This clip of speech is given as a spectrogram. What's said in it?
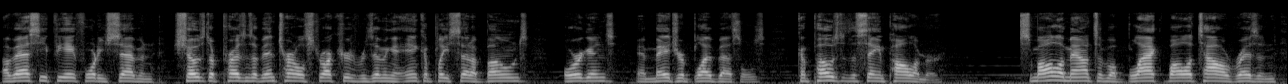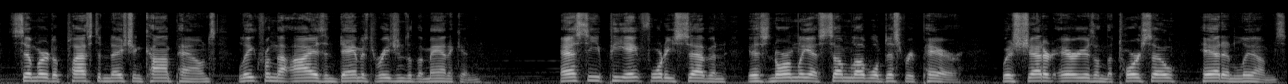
of SCP-847 shows the presence of internal structures resembling an incomplete set of bones, organs, and major blood vessels, composed of the same polymer. Small amounts of a black volatile resin similar to plastination compounds leak from the eyes and damaged regions of the mannequin. SCP-847 is normally at some level of disrepair, with shattered areas on the torso, head, and limbs.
